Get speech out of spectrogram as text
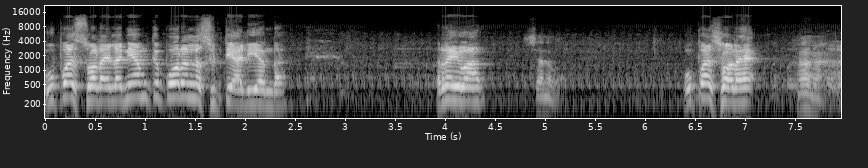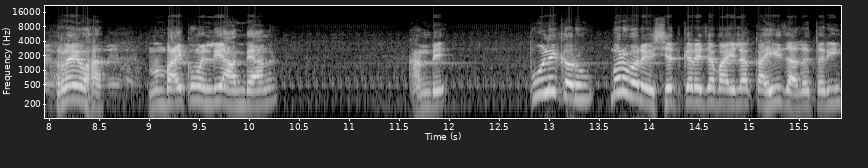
उपास सोडायला नेमके पोरांना सुट्टी आली यंदा. रविवार. शनिवार. उपास सोडाय. रविवार. मग बायको म्हणली आंबे आण. आंबे. पोळी करू. बरोबर आहे शेतकऱ्याच्या बाईला काही झालं तरी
